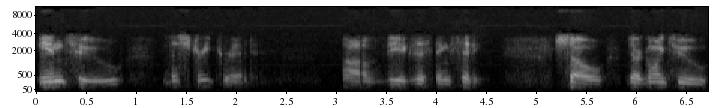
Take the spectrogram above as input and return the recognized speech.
into the street grid of the existing city. So they're going to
